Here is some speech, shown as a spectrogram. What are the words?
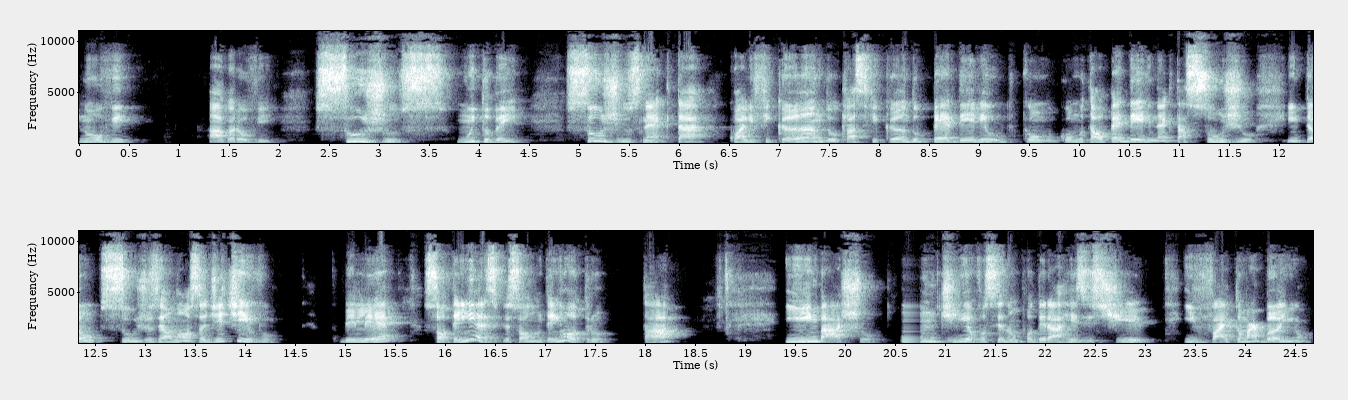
Não ouvi. Ah, agora ouvi. Sujos. Muito bem. Sujos, né? Que tá qualificando, classificando o pé dele como, como tá o pé dele, né? Que tá sujo. Então, sujos é o nosso adjetivo. Beleza? Só tem esse, pessoal, não tem outro, tá? E embaixo, um dia você não poderá resistir e vai tomar banho.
